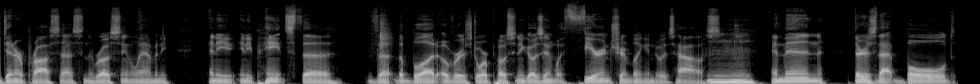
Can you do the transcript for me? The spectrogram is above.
dinner process and the roasting of the lamb, and he and he and he paints the the the blood over his doorpost, and he goes in with fear and trembling into his house. Mhm. And then there's that bold,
